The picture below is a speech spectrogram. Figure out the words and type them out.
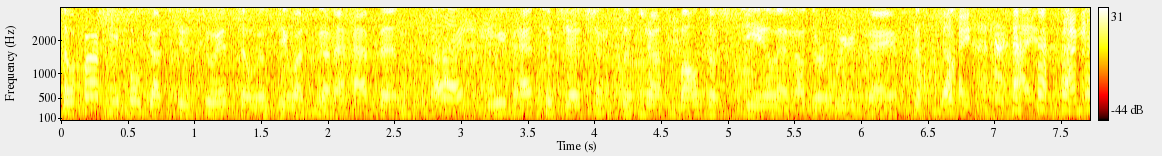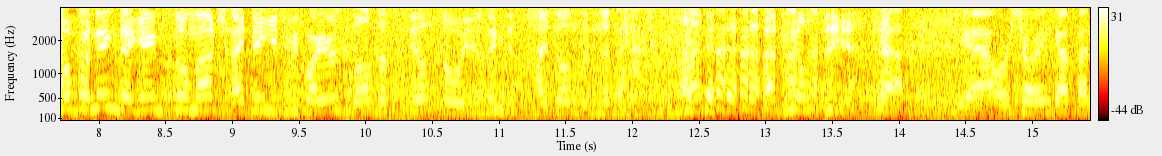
So far, people got used to it, so we'll see what's gonna happen. All right. We've had suggestions such as Balls of Steel and other weird names. So Nice, nice. and opening the game so much, I think it requires balls of steel. So using this title would not be too bad, but we'll see. Yeah. Yeah, or showing up at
